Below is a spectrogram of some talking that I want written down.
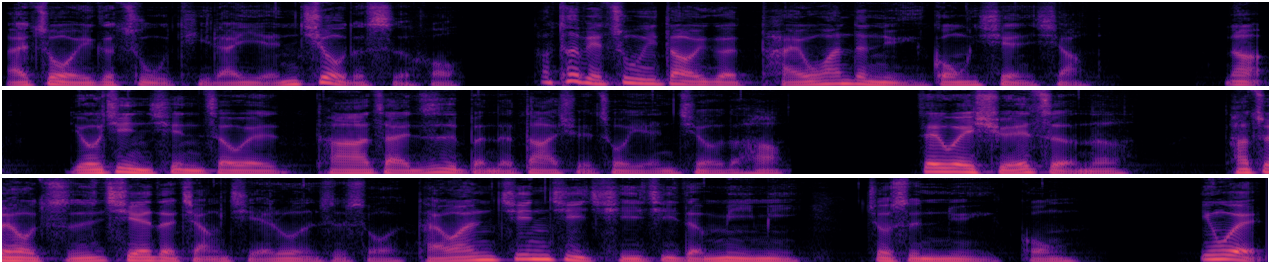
来作为一个主题来研究的时候，他特别注意到一个台湾的女工现象。那刘进庆这位他在日本的大学做研究的哈，这位学者呢，他最后直接的讲结论是说，台湾经济奇迹的秘密就是女工，因为。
